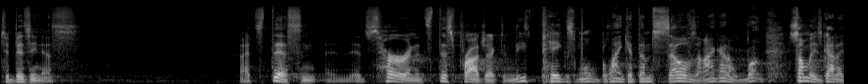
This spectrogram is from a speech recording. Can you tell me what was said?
to busyness. It's this, and it's her, and it's this project, and these pigs won't blanket themselves, and I gotta, somebody's gotta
